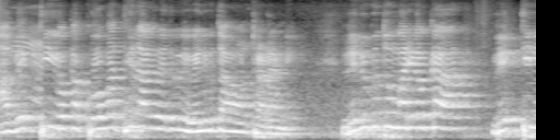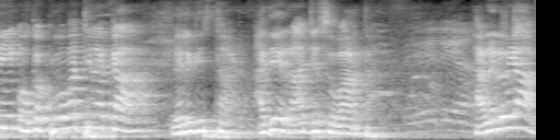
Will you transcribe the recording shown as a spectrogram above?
ఆ వ్యక్తి ఒక కోవత్తిలాగా వెలుగు వెలుగుతూ ఉంటాడండి. వెలుగుతూ మరి యొక్క వ్యక్తిని ఒక కోవత్తి లెక్క వెలిగిస్తాడు. అదే రాజ్య సువార్త. హలలుయా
